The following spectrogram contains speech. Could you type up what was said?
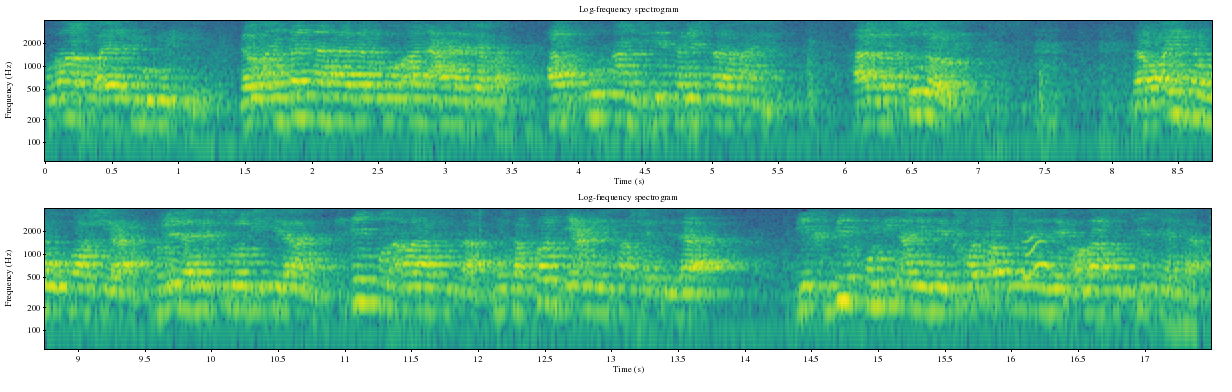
قرآن في آيات بوك لو أنزلنا هذا القرآن على جبل هب قرآن جديد سريش أرماني هذا طول لرأيته خاشعا. طول به الآن حين الله سبحانه متصدعا من خشية الله. من أن يهد وطاق من أن يهد الله سبحانه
